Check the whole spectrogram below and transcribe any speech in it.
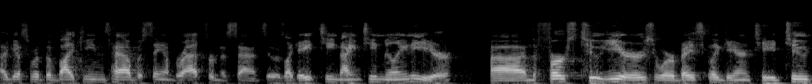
I guess what the Vikings have with Sam Bradford in a sense. It was like 18, 19 million a year. Uh, and the first two years were basically guaranteed two,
